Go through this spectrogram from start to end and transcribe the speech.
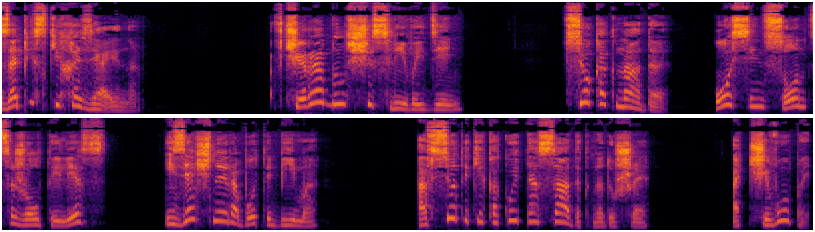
Записки хозяина. Вчера был счастливый день. Все как надо. Осень, солнце, желтый лес, изящная работа Бима. А все-таки какой-то осадок на душе. Отчего бы?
